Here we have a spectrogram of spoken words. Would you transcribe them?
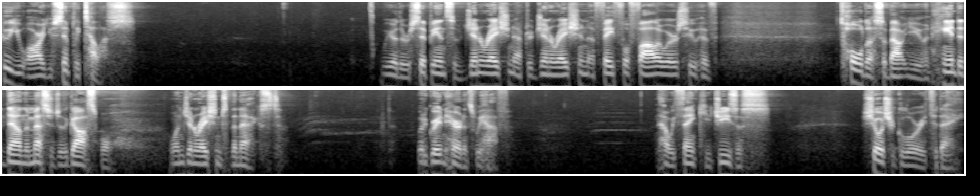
who you are. You simply tell us. We are the recipients of generation after generation of faithful followers who have told us about you and handed down the message of the gospel one generation to the next. What a great inheritance we have. And how we thank you, Jesus. Show us your glory today.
